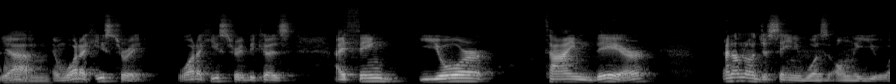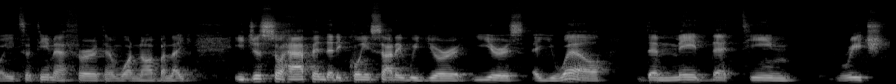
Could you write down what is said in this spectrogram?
Yeah, um, and what a history! What a history! Because I think your time there, and I'm not just saying it was only you; it's a team effort and whatnot. But like, it just so happened that it coincided with your years at UL that made that team reach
